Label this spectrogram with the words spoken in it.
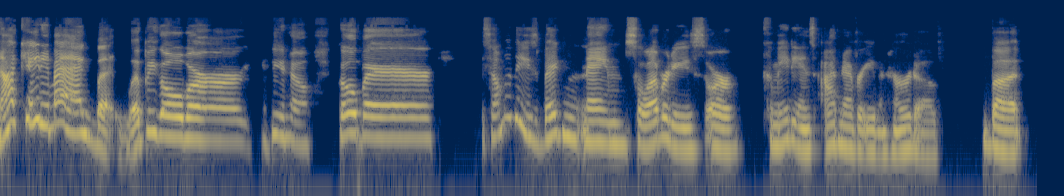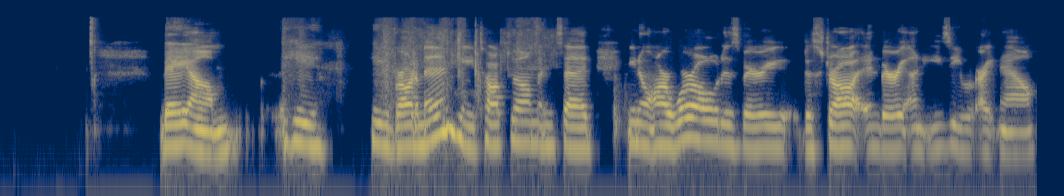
not Katy Maag, but Whoopi Goldberg, you know, Colbert, some of these big name celebrities or comedians I've never even heard of, but they um he he brought him in he talked to him and said you know our world is very distraught and very uneasy right now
